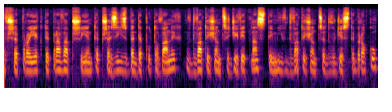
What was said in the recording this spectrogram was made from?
Pierwsze projekty prawa przyjęte przez Izbę Deputowanych w 2019 i w 2020 roku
